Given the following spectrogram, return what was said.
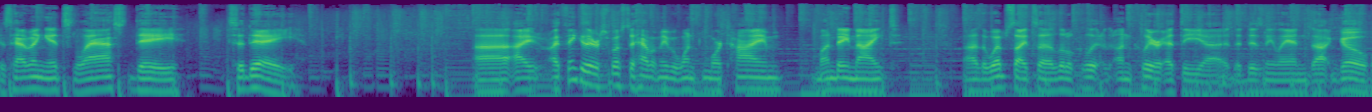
is having its last day today. Uh, I, I think they're supposed to have it maybe one more time Monday night uh, the website's a little cl- unclear at the uh, the Disneyland.go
